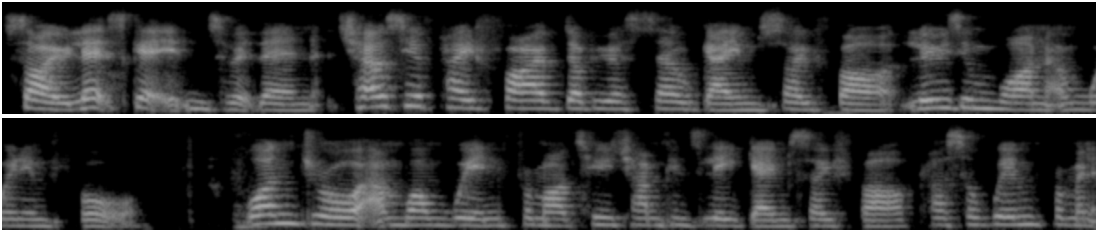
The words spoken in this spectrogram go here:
So let's get into it then. Chelsea have played five WSL games so far, losing one and winning four. One draw and one win from our two Champions League games so far, plus a win from an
